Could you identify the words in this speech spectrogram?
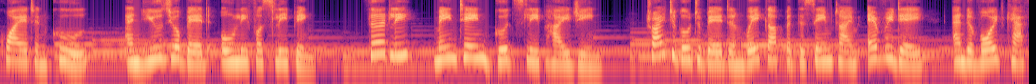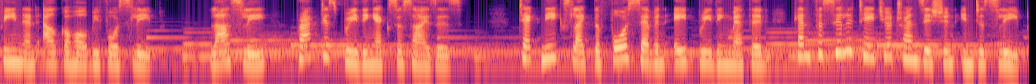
quiet and cool, and use your bed only for sleeping. Thirdly, maintain good sleep hygiene. Try to go to bed and wake up at the same time every day and avoid caffeine and alcohol before sleep. Lastly, practice breathing exercises. Techniques like the 478 breathing method can facilitate your transition into sleep.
